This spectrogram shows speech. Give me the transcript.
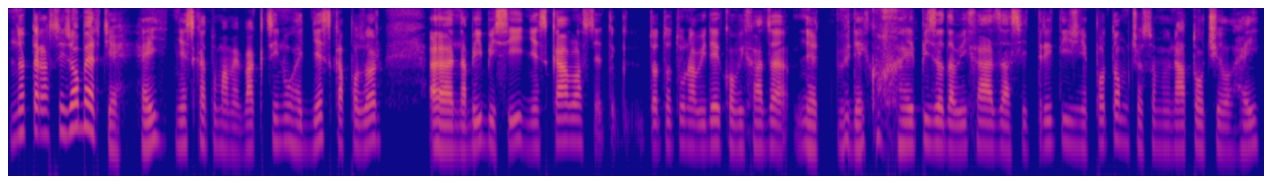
No teraz si zoberte, hej, dneska tu máme vakcínu, hej, dneska pozor, uh, na BBC, dneska vlastne to, toto tu na videjko vychádza, ne, videjko, epizóda vychádza asi 3 týždne potom, čo som ju natočil, hej.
